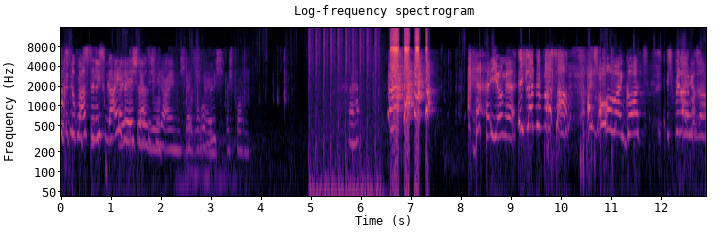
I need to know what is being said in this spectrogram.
machst bitte du? kurz du eine liefen, Skybase Ich lade oder dich so? wieder ein. Ich lade Ja, dich warum wieder ein. nicht? Versprochen. Junge, Ich lande im Wasser! als oh mein Gott. Ich bin einfach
